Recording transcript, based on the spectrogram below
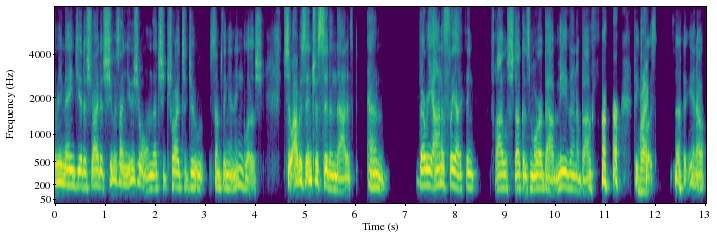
remained Yiddish writers. She was unusual in that she tried to do something in English. So I was interested in that. And very honestly, I think Fradel is more about me than about her because right. you know.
